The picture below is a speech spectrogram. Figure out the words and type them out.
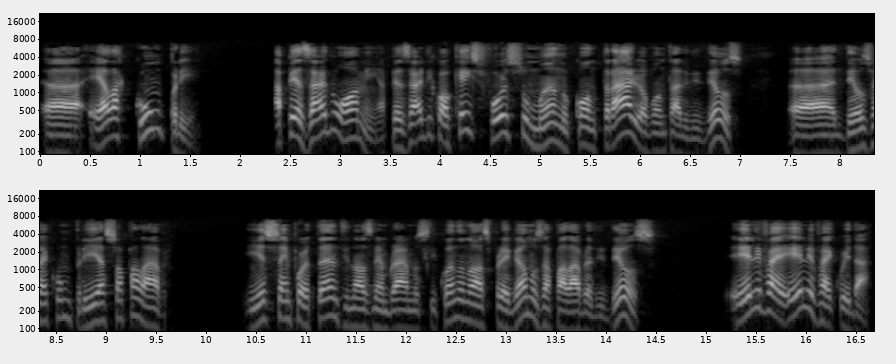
uh, ela cumpre apesar do homem, apesar de qualquer esforço humano contrário à vontade de Deus, uh, Deus vai cumprir a sua palavra. E isso é importante nós lembrarmos que quando nós pregamos a palavra de Deus, ele vai, ele vai cuidar.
